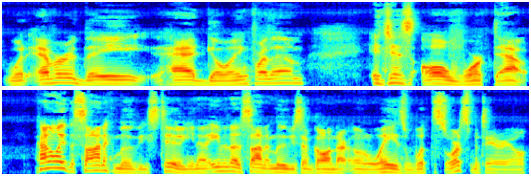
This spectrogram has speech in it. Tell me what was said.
whatever they had going for them, it just all worked out. Kind of like the Sonic movies too, you know. Even though the Sonic movies have gone their own ways with the source material,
